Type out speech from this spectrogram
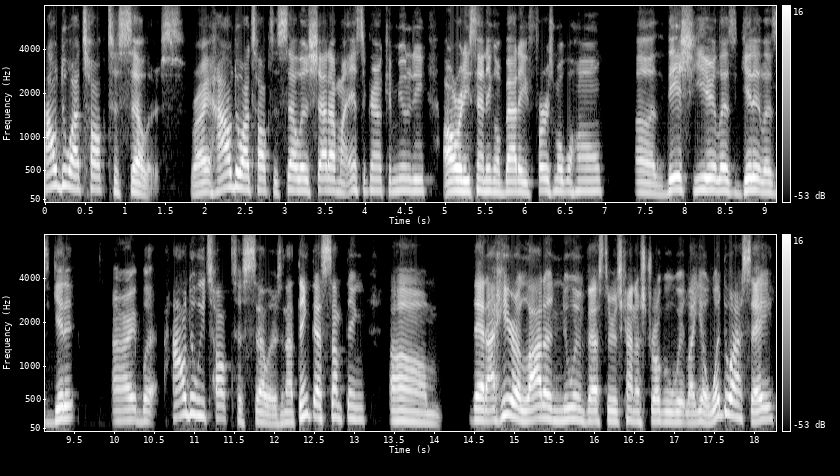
how do I talk to sellers? Right? How do I talk to sellers? Shout out my Instagram community. Already sending on about a first mobile home uh this year. Let's get it. Let's get it. All right. But how do we talk to sellers? And I think that's something um that I hear a lot of new investors kind of struggle with. Like, yo, what do I say?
